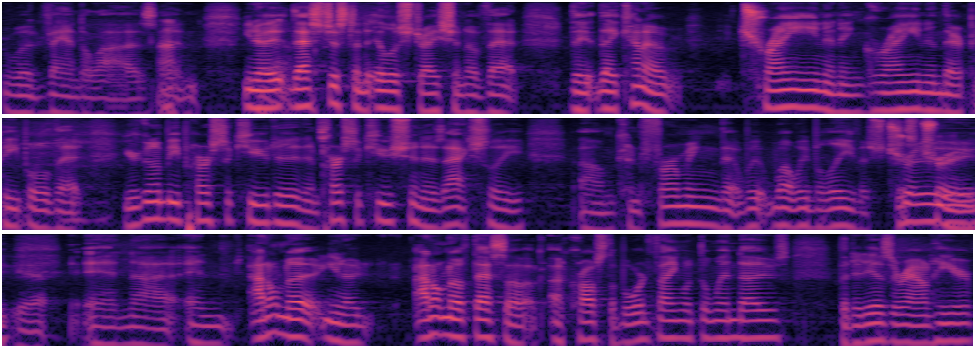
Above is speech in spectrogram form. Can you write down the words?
would vandalize. I- and you know yeah. that's just an illustration of that. They they kind of train and ingrain in their people that you're going to be persecuted, and persecution is actually um, confirming that we, what we believe is true. It's true. Yeah. And uh, and I don't know, you know, I don't know if that's a across the board thing with the windows, but it is around here.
